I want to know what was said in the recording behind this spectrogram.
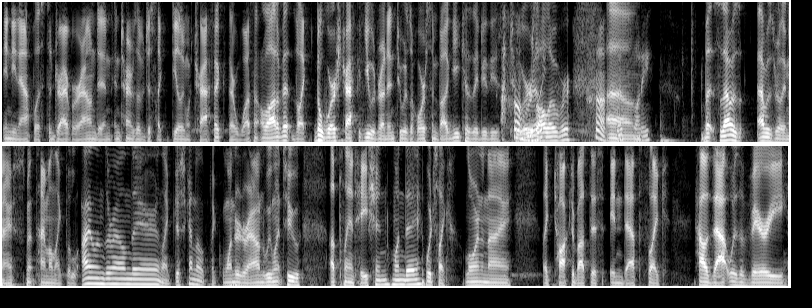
Indianapolis to drive around in in terms of just like dealing with traffic there wasn't a lot of it like the worst traffic you would run into was a horse and buggy because they do these tours really? all over Huh, that's Um, funny. but so that was that was really nice. Spent time on like little islands around there and like just kind of like wandered around. We went to a plantation one day, which like Lauren and I like talked about this in depth, like how that was a very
